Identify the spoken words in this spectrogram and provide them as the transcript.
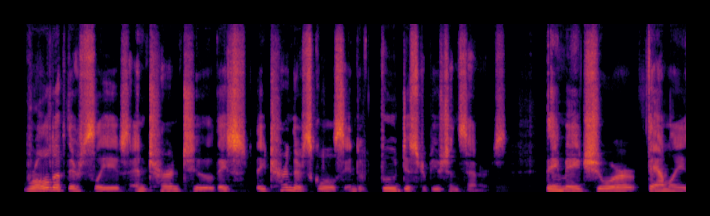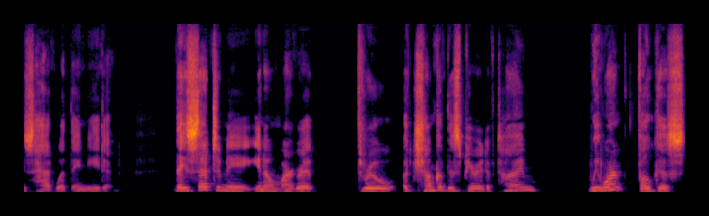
rolled up their sleeves and turned to they they turned their schools into food distribution centers. They made sure families had what they needed. They said to me, you know, Margaret, through a chunk of this period of time, we weren't focused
